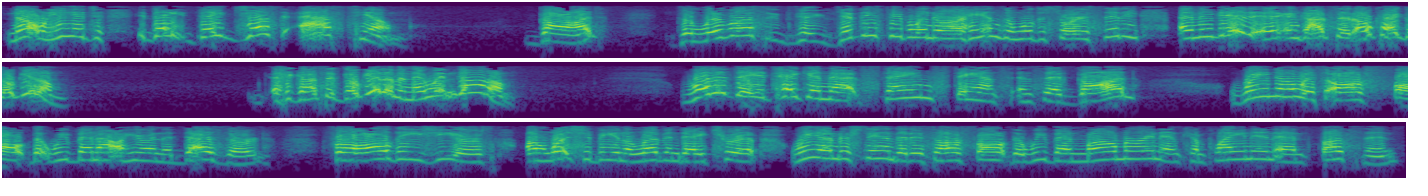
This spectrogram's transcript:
No, he had, they, they just asked him, God, deliver us, give these people into our hands, and we'll destroy our city. And he did. And God said, okay, go get them. God said, go get them. And they went and got them. What if they had taken that same stance and said, God, we know it's our fault that we've been out here in the desert for all these years on what should be an 11 day trip. We understand that it's our fault that we've been murmuring and complaining and fussing.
